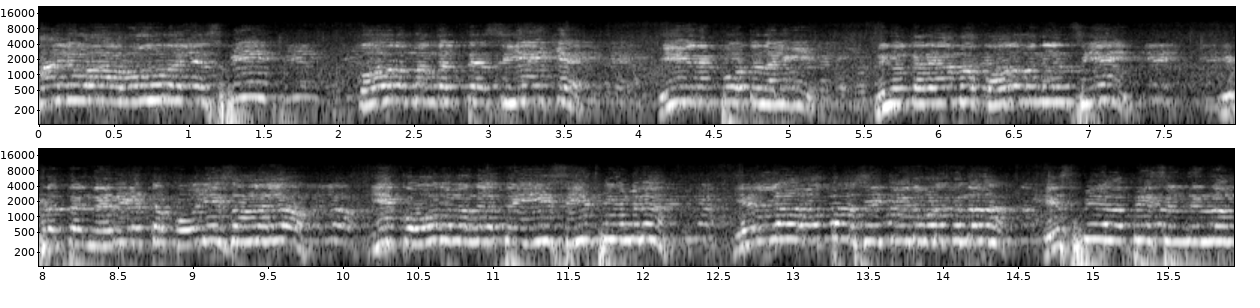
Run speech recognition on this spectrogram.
ആലുവ റൂറൽ എസ് പി കോതമംഗലത്തെ സി ഐക്ക് ഈ റിപ്പോർട്ട് നൽകി. നിങ്ങൾക്കറിയാമോ കോതമംഗലം സി ഐ ഇവിടുത്തെ നെറികെട്ട പോലീസാണല്ലോ. ഈ കോതമംഗലത്തെ ഈ സി പി എമ്മിന് എല്ലാ ഒത്താശയും ചെയ്തു കൊടുക്കുന്നത് എസ് പി ഓഫീസിൽ നിന്നും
